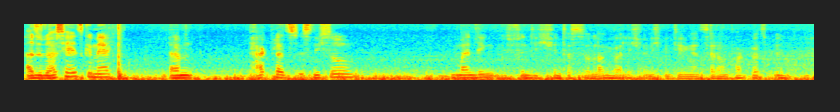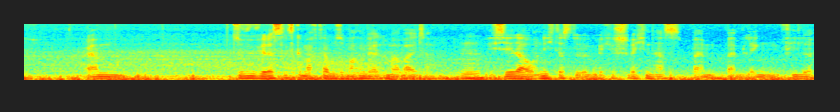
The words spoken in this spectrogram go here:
Also du hast ja jetzt gemerkt, ähm, Parkplatz ist nicht so mein Ding. Ich finde ich find das so langweilig, wenn ich mit dir die ganze Zeit am Parkplatz bin. Ähm, so wie wir das jetzt gemacht haben, so machen wir halt immer weiter. Mhm. Ich sehe da auch nicht, dass du irgendwelche Schwächen hast beim, beim Lenken. Viele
